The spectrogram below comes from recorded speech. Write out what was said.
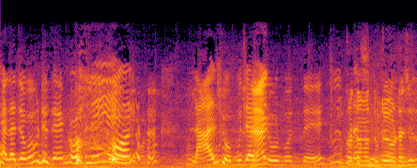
খেলা জমে উঠেছে এখন। লাল সবুজ আর ব্লুর মধ্যে। দুটোই ওটা ছিল।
